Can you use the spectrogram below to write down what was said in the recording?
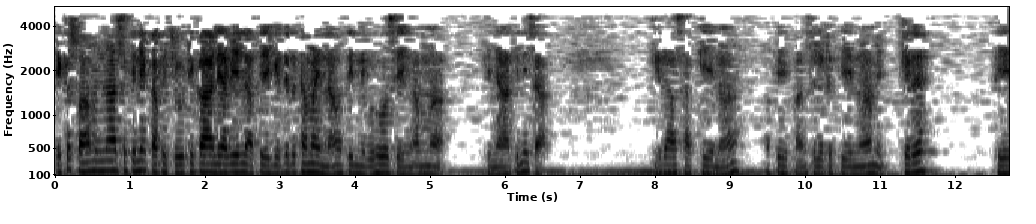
එක ස්වාමීන් වහන්සේ කෙනෙක් අපි චූටි කාලේ ආවිල්ලා අපේ ගෙදර තමයි නවතින්නේ බොහෝ සෙයින් අම්මා ඥාති නිසා. ඊදාසක් කියනවා අපේ පන්සලට තියෙනවා මෙච්චර තේ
